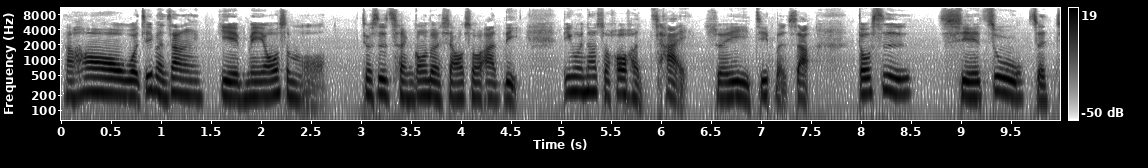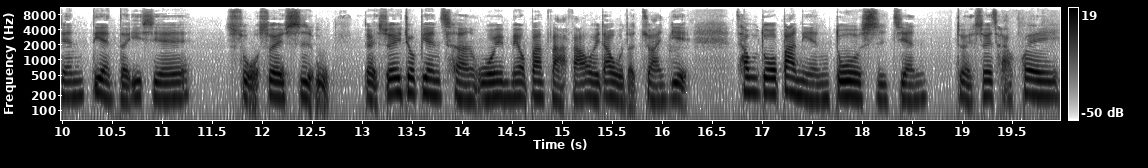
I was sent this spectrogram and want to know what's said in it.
然后我基本上也没有什么就是成功的销售案例，因为那时候很菜，所以基本上都是协助整间店的一些琐碎事务，对，所以就变成我也没有办法发挥到我的专业，差不多半年多的时间，对，所以才会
